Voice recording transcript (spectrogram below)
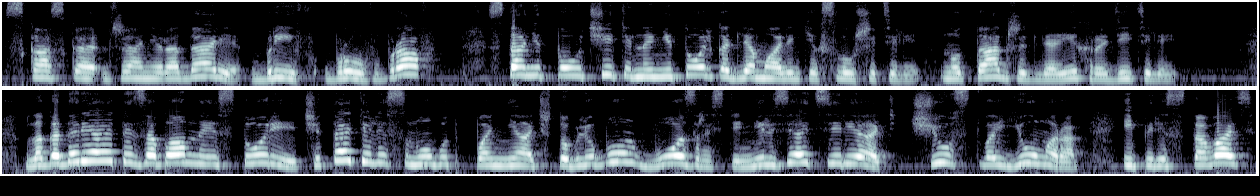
Сказка Джани Радари «Бриф, бруф, брав» станет поучительной не только для маленьких слушателей, но также для их родителей. Благодаря этой забавной истории читатели смогут понять, что в любом возрасте нельзя терять чувство юмора и переставать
